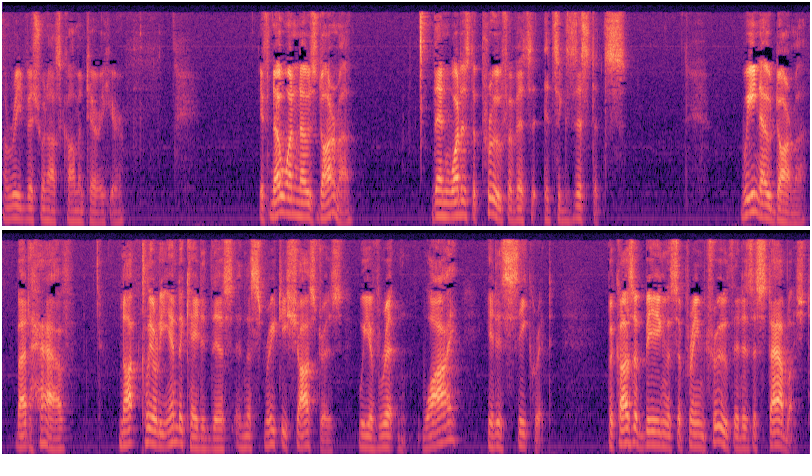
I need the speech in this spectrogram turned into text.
I'll read Vishwanath's commentary here. If no one knows Dharma, then what is the proof of its, its existence? We know Dharma, but have not clearly indicated this in the Smriti Shastras we have written. Why? It is secret. Because of being the supreme truth, it is established,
